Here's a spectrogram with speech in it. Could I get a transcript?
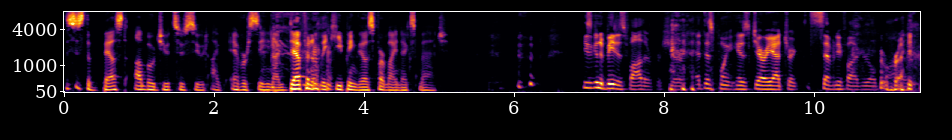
"This is the best Anbo-jyutsu suit I've ever seen. I'm definitely keeping this for my next match." He's going to beat his father for sure. At this point, his geriatric seventy-five-year-old father Right.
